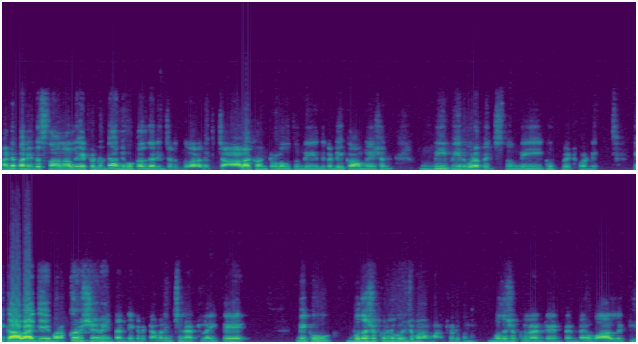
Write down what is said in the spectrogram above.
అంటే పన్నెండు స్థానాల్లో ఎక్కడుంటే అన్ని ముఖాలు ధరించడం ద్వారా మీకు చాలా కంట్రోల్ అవుతుంది. ఎందుకంటే ఈ కాంబినేషన్ బీపీని కూడా పెంచుతుంది. గుర్తుపెట్టుకోండి. ఇక అలాగే మరొక విషయం ఏంటంటే ఇక్కడ గమనించినట్లయితే మీకు బుధ శుక్రుల గురించి మనం మాట్లాడుకున్నాం బుధ శుక్రులు అంటే ఏంటంటే వాళ్ళకి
